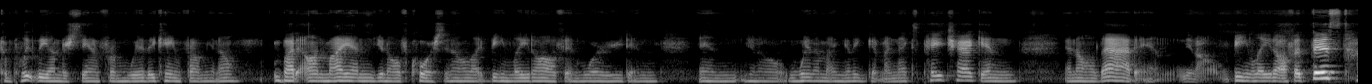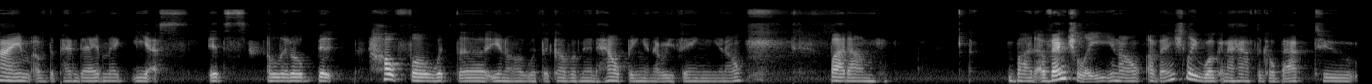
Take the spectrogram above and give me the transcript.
completely understand from where they came from, you know. But on my end, you know, of course, you know, like being laid off and worried and, and, you know, when am I gonna get my next paycheck and, and all that and, you know, being laid off at this time of the pandemic, yes, it's a little bit helpful with the you know with the government helping and everything you know but um but eventually you know eventually we're gonna have to go back to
